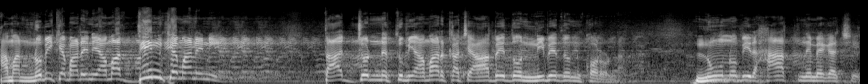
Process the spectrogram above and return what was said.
আমার নবীকে মানেনি, আমার দিনকে মানেনি। তার জন্যে তুমি আমার কাছে আবেদন, নিবেদন করো না। নুহ নবীর হাত নেমে গেছে।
